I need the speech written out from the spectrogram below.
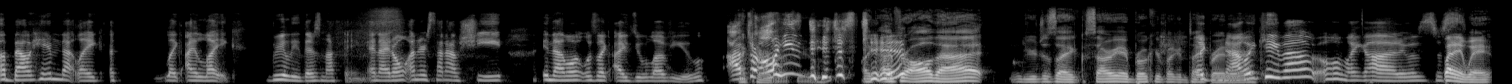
about him that like like I like really there's nothing. And i don't understand how she in that moment was like i do love you. After all he, he just like, did. after all that you're just like sorry i broke your fucking typewriter. like now it came out? Oh my god it was just but anyway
